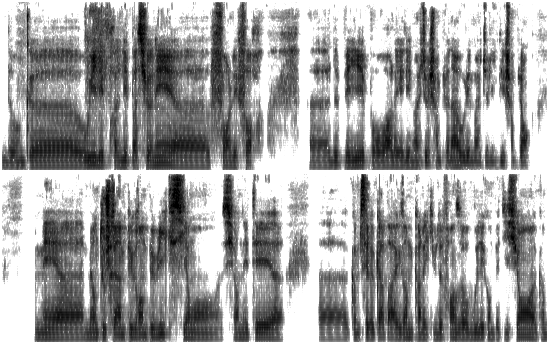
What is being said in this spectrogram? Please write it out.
Donc oui, les, les passionnés font l'effort de payer pour voir les, les, matchs de championnat ou les matchs de Ligue des Champions. Mais, mais on toucherait un plus grand public si on, si on était, comme c'est le cas par exemple quand l'équipe de France va au bout des compétitions, quand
